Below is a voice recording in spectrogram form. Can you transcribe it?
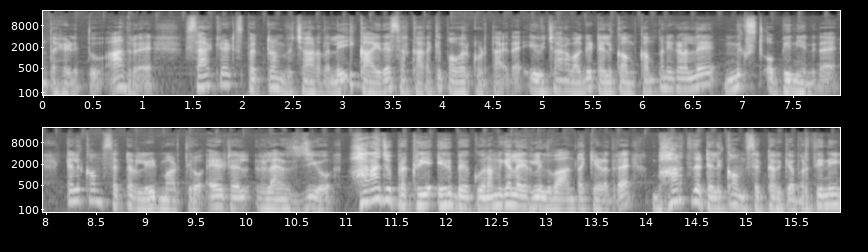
ಅಂತ ಹೇಳಿತ್ತು. ಆದರೆ ಸ್ಯಾಟಲೈಟ್ ಸ್ಪೆಕ್ಟ್ರಮ್ ವಿಚಾರದಲ್ಲಿ ಈ ಕಾಯ್ದೆ ಸರ್ಕಾರಕ್ಕೆ ಪವರ್ ಕೊಡ್ತಾ ಇದೆ. ಈ ವಿಚಾರವಾಗಿ ಟೆಲಿಕಾಂ ಕಂಪನಿಗಳಲ್ಲೇ ಮಿಕ್ಸ್ಡ್ ಒಪಿನಿಯನ್ ಇದೆ. ಟೆಲಿಕಾಂ ಸೆಕ್ಟರ್ ಲೀಡ್ ಮಾಡ್ತಿರೋ ಏರ್ಟೆಲ್ ರಿಲಯನ್ಸ್ ಜಿಯೋ ಹರಾಜು ಪ್ರಕ್ರಿಯೆ ಇರಬೇಕು, ನಮಗೆಲ್ಲ ಇರಲಿಲ್ವಾ ಅಂತ ಕೇಳಿದ್ರೆ, ಭಾರತದ ಟೆಲಿಕಾಮ್ ಸೆಕ್ಟರ್ಗೆ ಬರ್ತೀನಿ,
